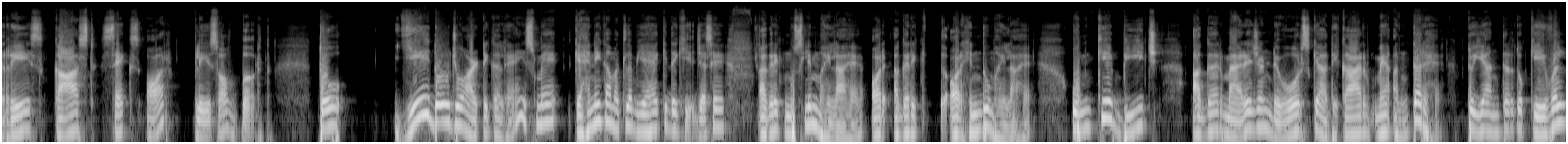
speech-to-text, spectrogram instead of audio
race caste sex और प्लेस ऑफ़ बर्थ तो ये दो जो आर्टिकल हैं, इसमें कहने का मतलब यह है कि देखिए, जैसे अगर एक मुस्लिम महिला है और अगर एक, और हिंदू महिला है, उनके बीच अगर मैरिज एंड डिवोर्स के अधिकार में अंतर है तो यह अंतर तो केवल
